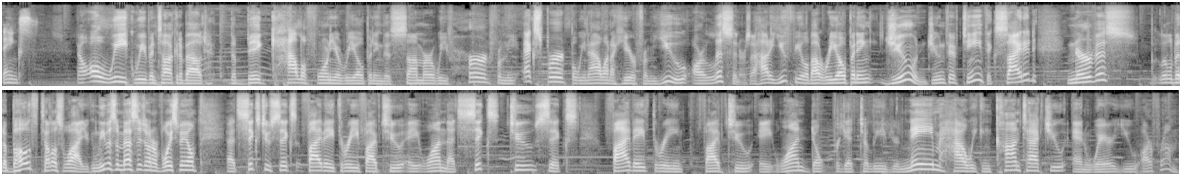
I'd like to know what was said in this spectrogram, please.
Thanks. Now, all week we've been talking about the big California reopening this summer. We've heard from the expert, but we now want to hear from you, our listeners. So, how do you feel about reopening June, June 15th? Excited? Nervous? A little bit of both. Tell us why. You can leave us a message on our voicemail at 626 583 5281. That's 626 583 5281. Don't forget to leave your name, how we can contact you, and where you are from.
